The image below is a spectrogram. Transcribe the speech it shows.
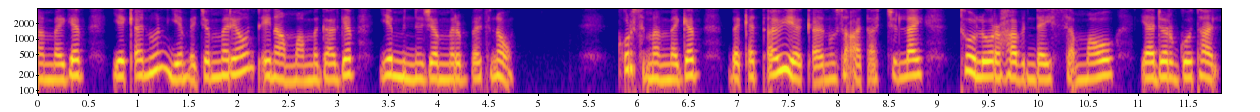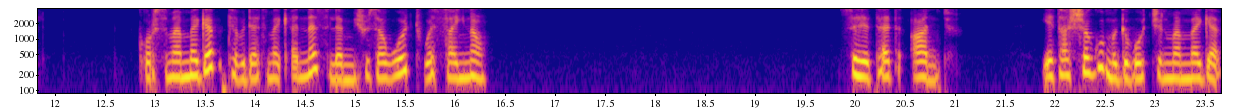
መመገብ የቀኑን የመጀመሪያውን ጤናማ አመጋገብ የምንጀምርበት ነው። ቁርስ መመገብ በቀጣዩ የቀኑ ሰዓታችን ላይ ቶሎ ረሃብ እንዳይሰማዎ ያደርጎታል። ቁርስ መመገብ ክብደት መቀነስ ለሚሹ ሰዎች ወሳኝ ነው። ስህተት አንድ የታሸጉ ምግቦችን መመገብ።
